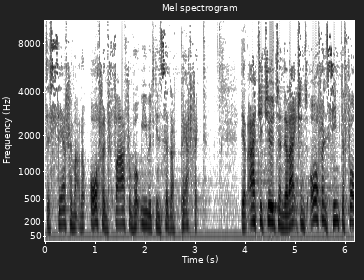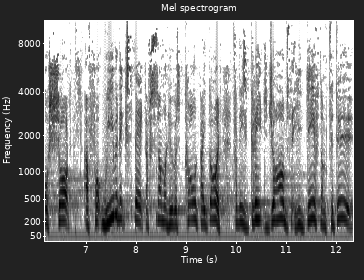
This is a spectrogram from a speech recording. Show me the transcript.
to serve him are often far from what we would consider perfect. Their attitudes and their actions often seem to fall short of what we would expect of someone who was called by God for these great jobs that He gave them to do.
